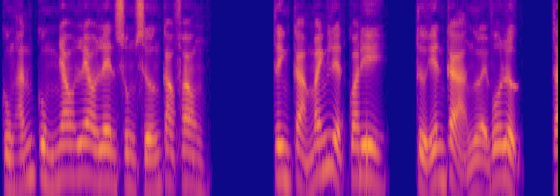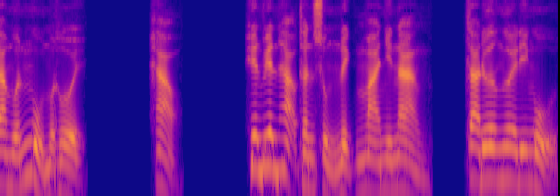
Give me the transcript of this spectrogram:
cùng hắn cùng nhau leo lên sung sướng cao phong. Tình cảm mãnh liệt qua đi, Tử Yên cả người vô lực, ta muốn ngủ một hồi. Hảo. Hiên viên hạo thần sủng nịch mà nhìn nàng, ta đưa ngươi đi ngủ.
